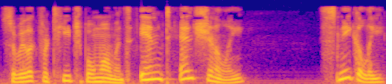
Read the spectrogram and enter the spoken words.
So we look for teachable moments intentionally, sneakily,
